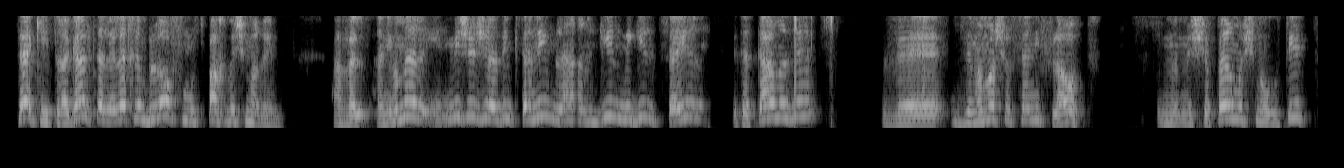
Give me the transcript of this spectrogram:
זה כי התרגלת ללחם בלוף מוטפח בשמרים. אבל אני אומר, מי שיש ילדים קטנים, להרגיל מגיל צעיר את הטעם הזה, וזה ממש עושה נפלאות. משפר משמעותית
